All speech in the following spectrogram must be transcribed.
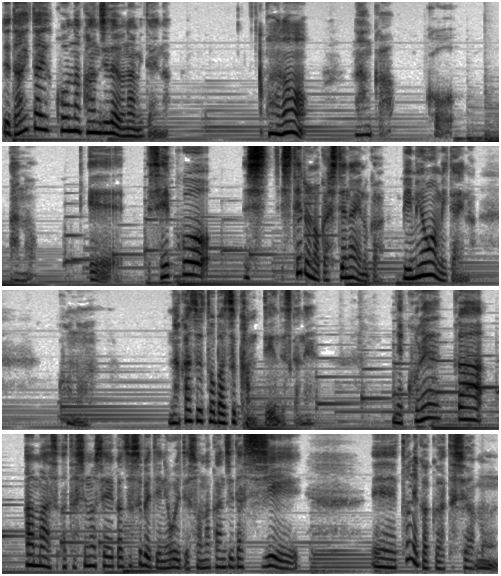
で、大体こんな感じだよな、みたいな。この、なんか、こう、あの、えー、成功してるのかしてないのか、微妙みたいな。この、鳴かず飛ばず感っていうんですかね。で、これが、あまあ、私の生活すべてにおいてそんな感じだし、えー、とにかく私はもう、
